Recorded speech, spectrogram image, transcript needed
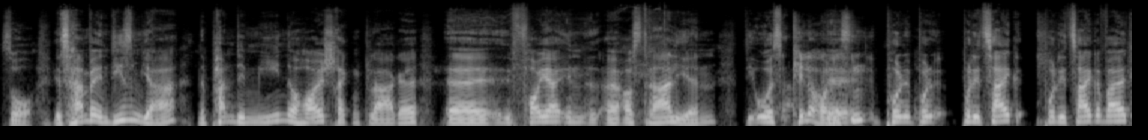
So, jetzt haben wir in diesem Jahr eine Pandemie, eine Heuschreckenplage, äh, Feuer in äh, Australien, die USA Killerhornissen, äh, Pol Pol Polizei, Polizeigewalt,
